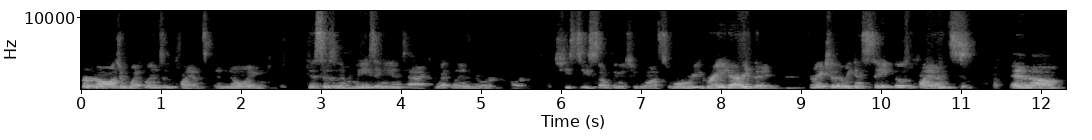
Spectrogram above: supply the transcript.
her knowledge of wetlands and plants and knowing this is an amazing intact wetland or, or she sees something and she wants to, we'll regrade everything to make sure that we can save those plants. And, um,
